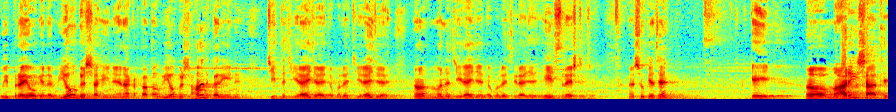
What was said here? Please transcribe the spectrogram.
વિપ્રયોગ એટલે વિયોગ સહીને, એના કરતાં તો વિયોગ સહન કરીને ચિત્ત ચિરાઈ જાય તો ભલે ચિરાઈ જાય, હા, મન ચિરાઈ જાય તો ભલે ચિરાઈ જાય, એ શ્રેષ્ઠ છે. શું કહે છે? કે મારી સાથે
